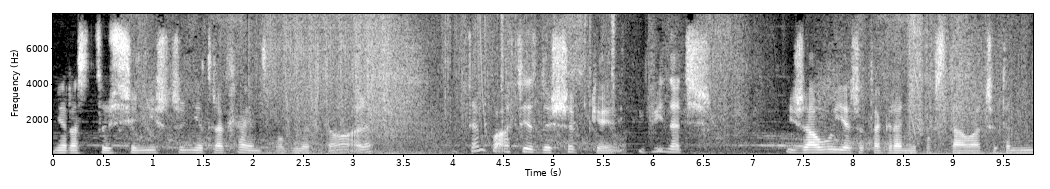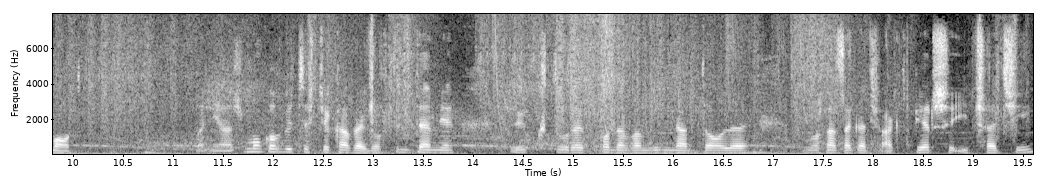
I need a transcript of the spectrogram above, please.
Nieraz coś się niszczy, nie trafiając w ogóle w to, ale tempo akcji jest dość szybkie widać i żałuję, że ta gra nie powstała, czy ten mod. Ponieważ mogło być coś ciekawego w tym demie, y, które podam wam link na dole. Można zagrać w akt pierwszy i trzeci.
